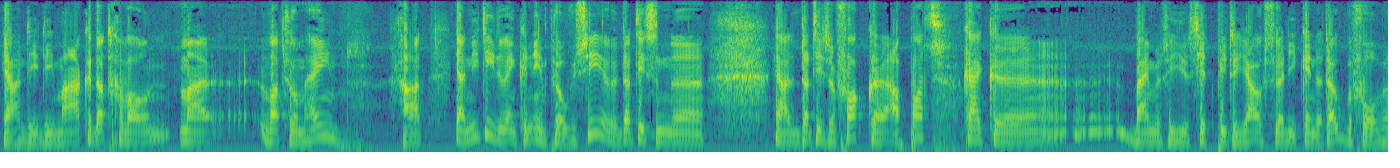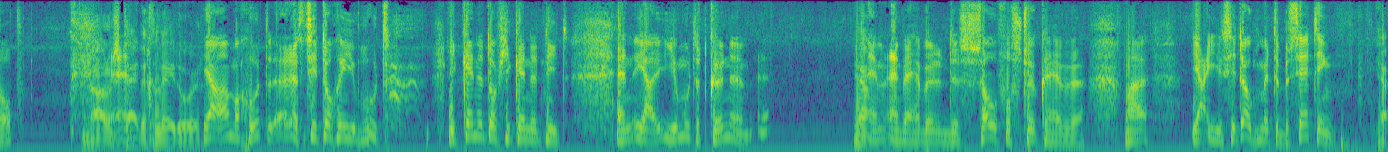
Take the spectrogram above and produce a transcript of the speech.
ja, die, die maken dat gewoon. Maar wat er omheen gaat, ja, niet iedereen kan improviseren. Dat is een, ja, dat is een vak apart. Kijk, bij me hier zit Pieter Joustra, die kent dat ook bijvoorbeeld. Nou, dat is tijden geleden hoor. Ja, maar goed, het zit toch in je bloed. Je kent het of je kent het niet. En ja, je moet het kunnen. Ja. En, en we hebben dus zoveel stukken hebben we. Maar ja, je zit ook met de bezetting. Ja.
